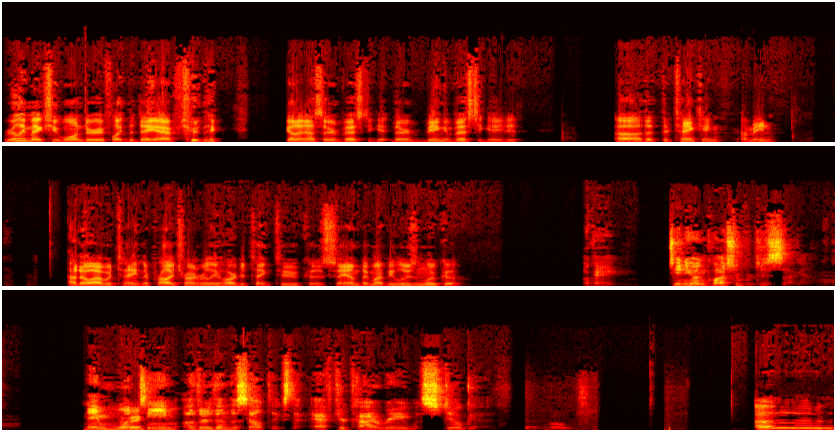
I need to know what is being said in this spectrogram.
really makes you wonder if like the day after they got announced they're investigate they're being investigated uh that they're tanking. I mean i know i would tank. They're probably trying really hard to tank too because sam they might be losing luka Okay, genuine question for just a second. Name one Okay. team other than the Celtics that after Kyrie was still good. uh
